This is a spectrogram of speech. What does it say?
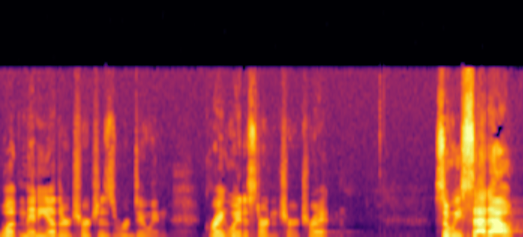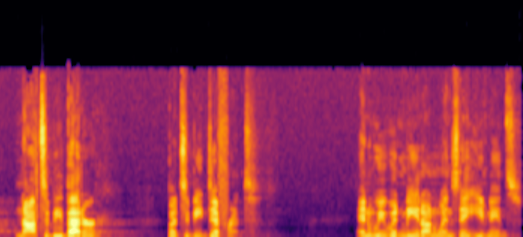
what many other churches were doing. Great way to start a church, right? So we set out not to be better, but to be different. And we would meet on Wednesday evenings,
